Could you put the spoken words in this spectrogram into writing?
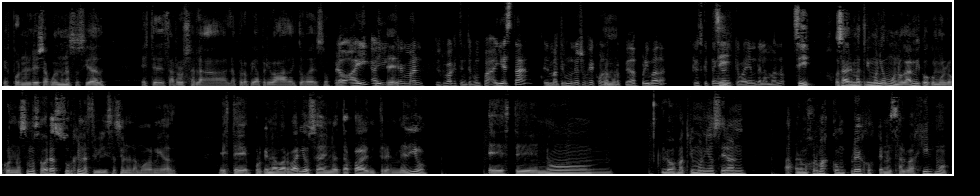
que es ponerle ya cuando una sociedad este, desarrolla la, la propiedad privada y todo eso. Pero ahí, ahí, Este- Germán, disculpa que te interrumpa, ahí está, el matrimonio surge con la propiedad privada. ¿Crees que tengan Sí. que vayan de la mano? Sí, o sea, el matrimonio monogámico, como lo conocemos ahora, surge en la civilización, en la modernidad. Este, porque en la barbarie, o sea, en la etapa entre el medio, este, no, los matrimonios eran a lo mejor más complejos que en el salvajismo,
